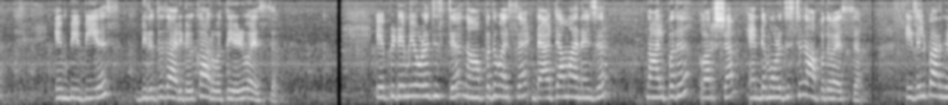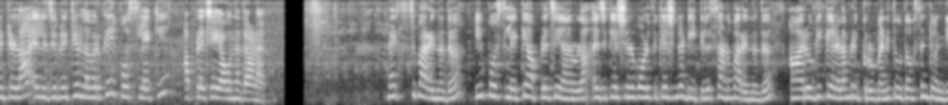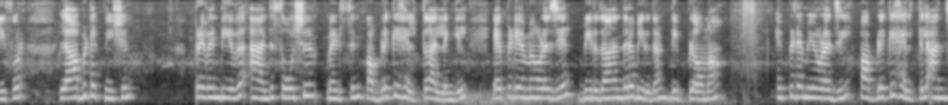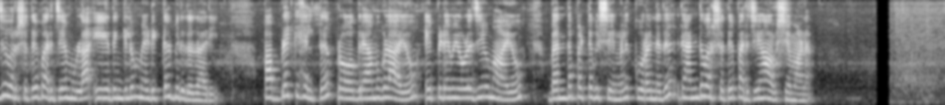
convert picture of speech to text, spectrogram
എം ബി ബി എസ് ബിരുദധാരികൾക്ക് അറുപത്തിയേഴ് വയസ്സ്. എപ്പിഡെമിയോളജിസ്റ്റ് നാൽപ്പത് വയസ്സ് ഡാറ്റ മാനേജർ നാൽപ്പത് വർഷം എൻഡമോളജിസ്റ്റ് നാൽപ്പത് വയസ്സ്. ഇതിൽ പറഞ്ഞിട്ടുള്ള എലിജിബിലിറ്റി ഉള്ളവർക്ക് ഈ പോസ്റ്റിലേക്ക് അപ്ലൈ ചെയ്യാവുന്നതാണ്. നെക്സ്റ്റ് പറയുന്നത് ഈ പോസ്റ്റിലേക്ക് അപ്ലൈ ചെയ്യാനുള്ള എഡ്യൂക്കേഷണൽ ക്വാളിഫിക്കേഷന്റെ ഡീറ്റെയിൽസ് ആണ് പറയുന്നത്. Aarogya Keralam recruitment two thousand twenty four lab technician preventive and social medicine public health അല്ലെങ്കിൽ എപ്പിഡെമിയോളജിയിൽ ബിരുദാനന്തര ബിരുദം ഡിപ്ലോമ എപ്പിഡെമിയോളജി പബ്ലിക് ഹെൽത്തിൽ അഞ്ച് വർഷത്തെ പരിചയമുള്ള ഏതെങ്കിലും മെഡിക്കൽ ബിരുദധാരി. പബ്ലിക് ഹെൽത്ത് പ്രോഗ്രാമുകളായോ എപ്പിഡെമിയോളജിയുമായോ ബന്ധപ്പെട്ട വിഷയങ്ങളിൽ കുറഞ്ഞത് രണ്ട് വർഷത്തെ പരിചയം ആവശ്യമാണ്.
